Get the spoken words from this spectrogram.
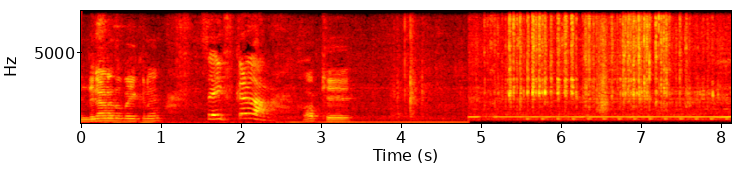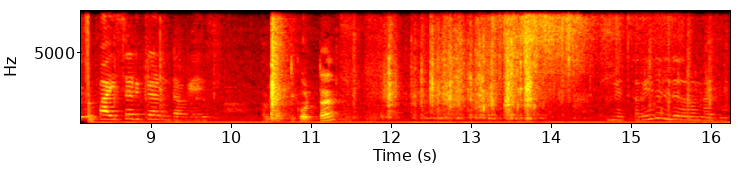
എന്തിനാണ് ഇത് ഉപയോഗിക്കുന്നത് സൈക്കിൾ വാങ്ങാം. ഓക്കേ. പൈസ എടുക്കാനുണ്ടോ കെട്ടിക്കൊട്ടെ എത്രയും ചില്ലറുണ്ടായിരുന്നു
